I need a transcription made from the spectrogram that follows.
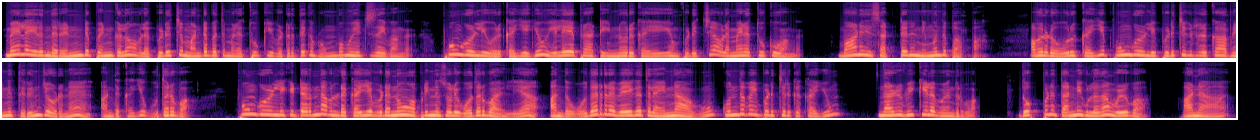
மேலே இருந்த ரெண்டு பெண்களும் அவளை பிடிச்சு மண்டபத்து மேலே தூக்கி விடுறதுக்கு ரொம்ப முயற்சி செய்வாங்க. பூங்குழலி ஒரு கையையும் இளைய பிராட்டி இன்னொரு கையையும் பிடிச்சு அவளை மேலே தூக்குவாங்க. வானதி சட்டுன்னு நிமிந்து பாப்பா அவளோட ஒரு கையை பூங்குழலி பிடிச்சுக்கிட்டு இருக்கா அப்படின்னு தெரிஞ்ச உடனே அந்த கையை உதர்வா பூங்குழலி கிட்ட இருந்து அவளோட கையை விடணும் அப்படின்னு சொல்லி உதர்வா இல்லையா? அந்த உதர்ற வேகத்துல என்ன ஆகும்? குந்தவை பிடிச்சிருக்க கையும் நழுவி கீழே விழுந்துருவா. தொப்புன்னு தண்ணிக்குள்ளே தான் விழுவா. ஆனா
